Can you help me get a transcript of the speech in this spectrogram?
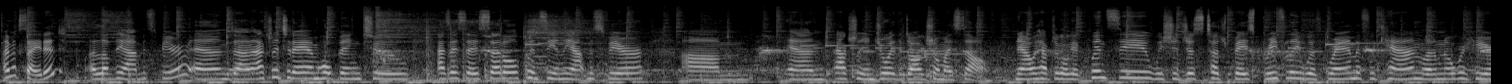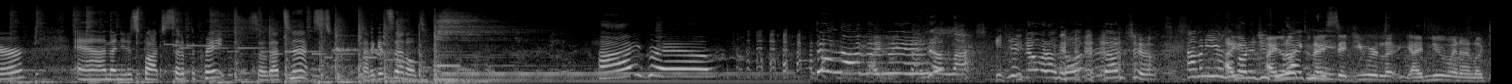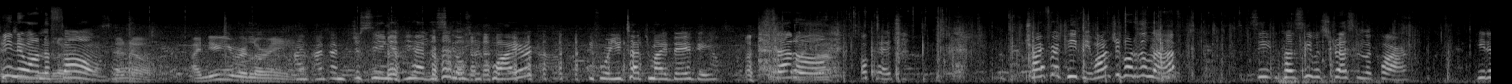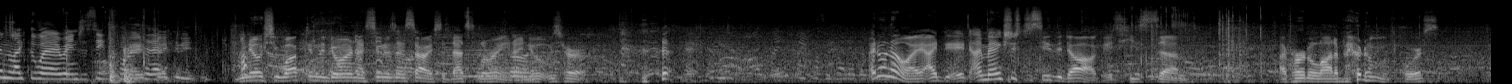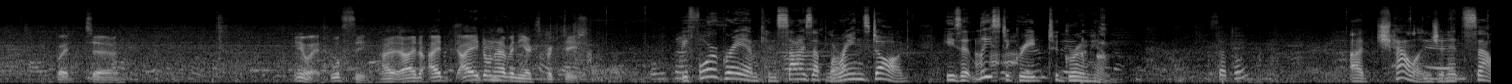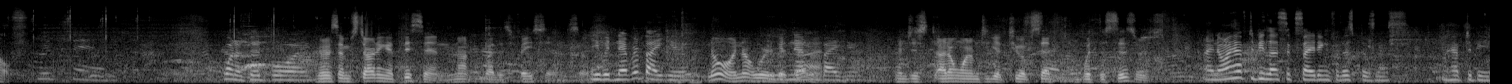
I'm excited. I love the atmosphere, and uh, actually today I'm hoping to, as I say, settle Quincy in the atmosphere um, and actually enjoy the dog show myself. Now we have to go get Quincy. We should just touch base briefly with Graham if we can, let him know we're here, and I need a spot to set up the crate. So that's next. Gotta get settled. Hi, Graham. Don't laugh at me. I'm not laughing. You know what I'm going through, don't you? How many years ago did you I feel looked like and me? I looked and I said you were. Lo- I knew when I looked at He you. knew you on the Lorraine. phone. No, no. I knew you were Lorraine. I'm, I'm, I'm just seeing if you have the skills required before you touch my baby. Settle. Okay. Try for a pee-pee. Why don't you go to the left? See, because he was stressed in the car. He didn't like the way I arranged the seats for him today. take it easy. You know, she walked in the door, and as soon as I saw her, I said, "That's Lorraine." I knew it was her. I don't know. I, I am anxious to see the dog. It, he's. Um, I've heard a lot about him, of course, but uh, anyway, we'll see. I, I, I, I don't have any expectations. Before Graham can size up Lorraine's dog, he's at least agreed to groom him. A challenge in itself. What a good boy. Notice I'm starting at this end, not by this face end. So He would never bite you. no, I'm not worried about that. He would never that. bite you. I just I don't want him to get too upset with the scissors. I know I have to be less exciting for this business. I have to be.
